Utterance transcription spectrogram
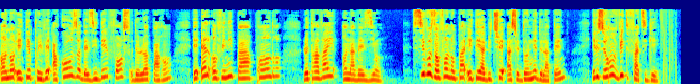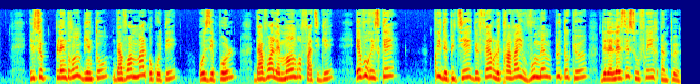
en ont été privées à cause des idées fausses de leurs parents et elles ont fini par prendre le travail en aversion. Si vos enfants n'ont pas été habitués à se donner de la peine, ils seront vite fatigués. Ils se plaindront bientôt d'avoir mal aux côtés, aux épaules, d'avoir les membres fatigués, et vous risquez, pris de pitié, de faire le travail vous-même plutôt que de les laisser souffrir un peu.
